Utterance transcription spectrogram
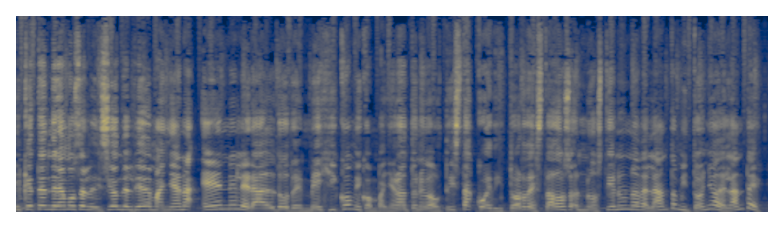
¿Y qué tendremos en la edición del día de mañana en el Heraldo de México? Mi compañero Antonio Bautista, coeditor de Estados, nos tiene un adelanto. Mi Toño, adelante.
